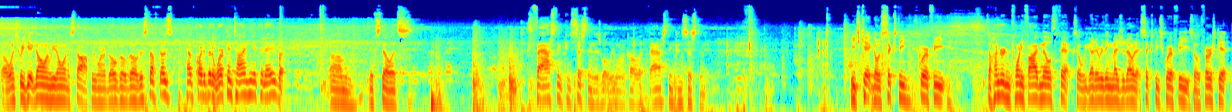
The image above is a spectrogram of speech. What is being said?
So once we get going, we don't want to stop. We want to go, go, go. This stuff does have quite a bit of working time here today, but um, it's still, it's, it's fast and consistent is what we want to call it. Fast and consistent. Each kit goes 60 square feet. It's 125 mils thick, so we got everything measured out at 60 square feet. So first kit,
